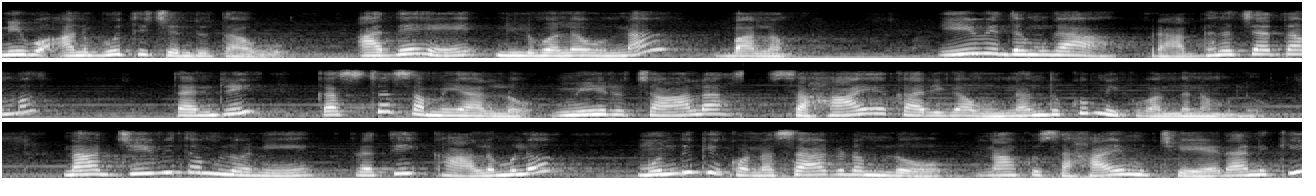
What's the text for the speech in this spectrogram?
నీవు అనుభూతి చెందుతావు. అదే నిలువలో ఉన్న బలం. ఈ విధంగా ప్రార్థన చేద్దామా? తండ్రి కష్ట సమయాల్లో మీరు చాలా సహాయకారిగా ఉన్నందుకు మీకు వందనములు. నా జీవితంలోని ప్రతి కాలములో ముందుకి కొనసాగడంలో నాకు సహాయం చేయడానికి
